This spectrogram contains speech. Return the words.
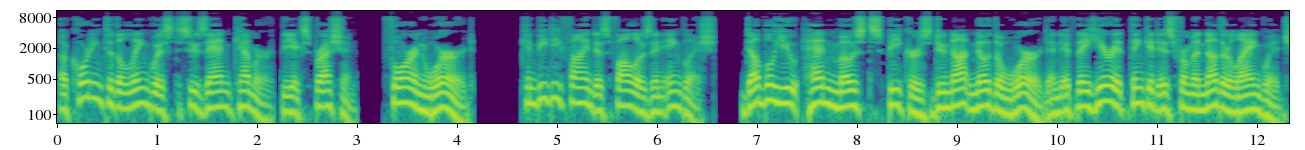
According to the linguist Suzanne Kemmer, the expression, foreign word, can be defined as follows in English. W hen most speakers do not know the word and if they hear it think it is from another language,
